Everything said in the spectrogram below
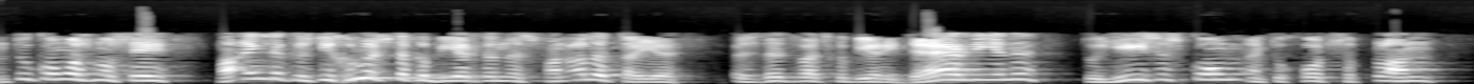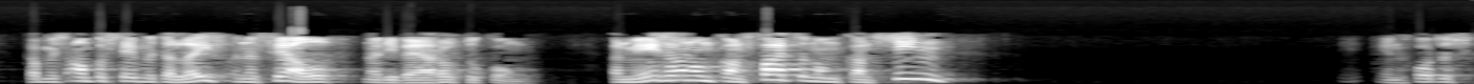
En toe kom ons nou sê, maar eintlik is die grootste gebeurtenis van alle tye is dit wat gebeur die derde ene, toe Jesus kom en toe God se plan kan mens amper sê met 'n lyf en 'n vel na die wêreld toe kom. En mense aan hom kan vat en hom kan sien. En God is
